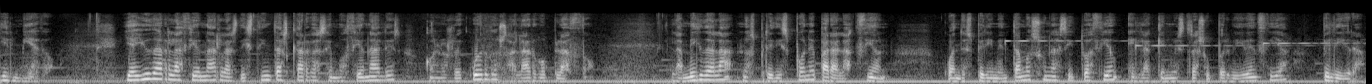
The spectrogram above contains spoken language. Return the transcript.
y el miedo, y ayuda a relacionar las distintas cargas emocionales con los recuerdos a largo plazo. La amígdala nos predispone para la acción, cuando experimentamos una situación en la que nuestra supervivencia peligra.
